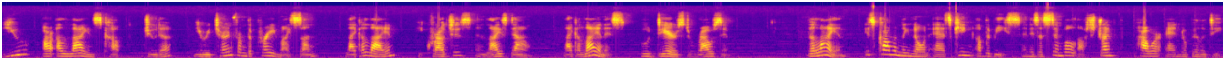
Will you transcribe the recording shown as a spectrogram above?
You are a lion's cub, Judah. You return from the prey, my son. Like a lion, he crouches and lies down. Like a lioness, who dares to rouse him? The lion is commonly known as king of the beasts and is a symbol of strength, power, and nobility.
